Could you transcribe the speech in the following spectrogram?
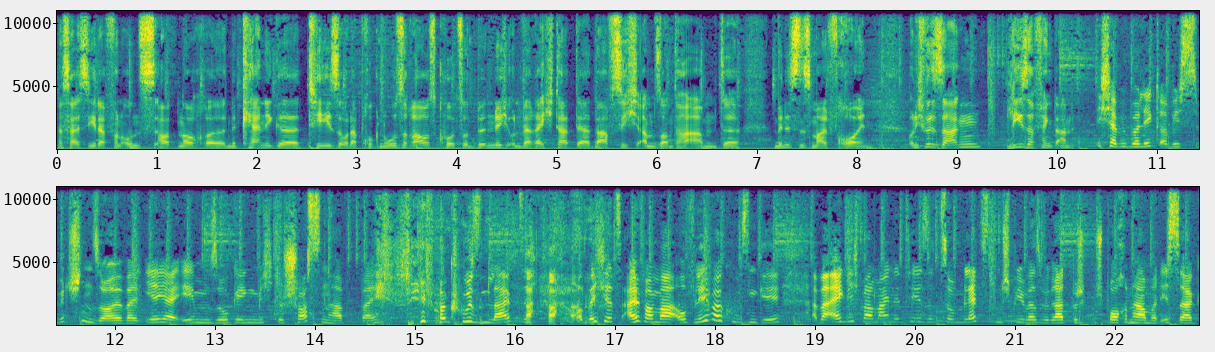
Das heißt, jeder von uns haut noch äh, eine kernige These oder Prognose raus, kurz und bündig. Und wer recht hat, der darf sich am Sonntagabend äh, mindestens mal freuen. Und ich würde sagen, Lisa fängt an. Ich habe überlegt, ob ich switchen soll, weil ihr ja eben so gegen mich geschossen habt bei Leverkusen Leipzig. ob ich jetzt einfach mal auf Leverkusen gehe. Aber eigentlich war meine These zum letzten Spiel, was wir gerade besprochen haben, und ich sage,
